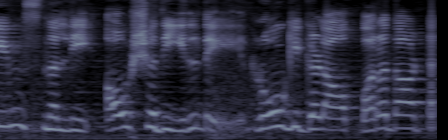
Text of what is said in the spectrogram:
ಕಿಮ್ಸ್ನಲ್ಲಿ ಔಷಧಿ ಇಲ್ಲದೆ ರೋಗಿಗಳ ಪರದಾಟ.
